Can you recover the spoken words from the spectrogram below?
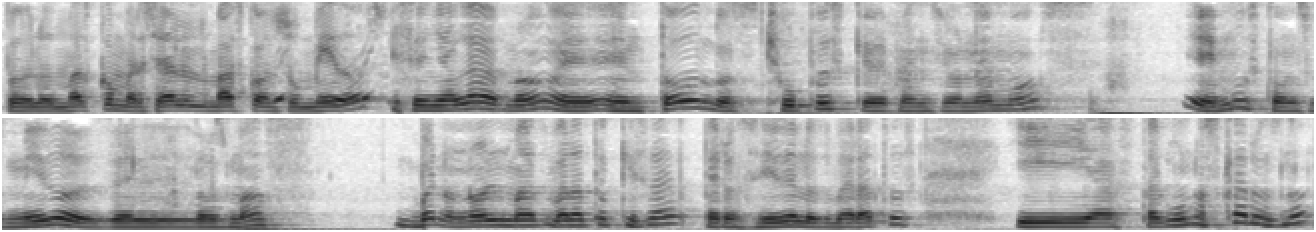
pero los más comerciales, los más consumidos. Y señalar, ¿no? En, todos los chupes que mencionemos, hemos consumido desde los más, bueno, no el más barato quizá, pero sí de los baratos y hasta algunos caros, ¿no?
